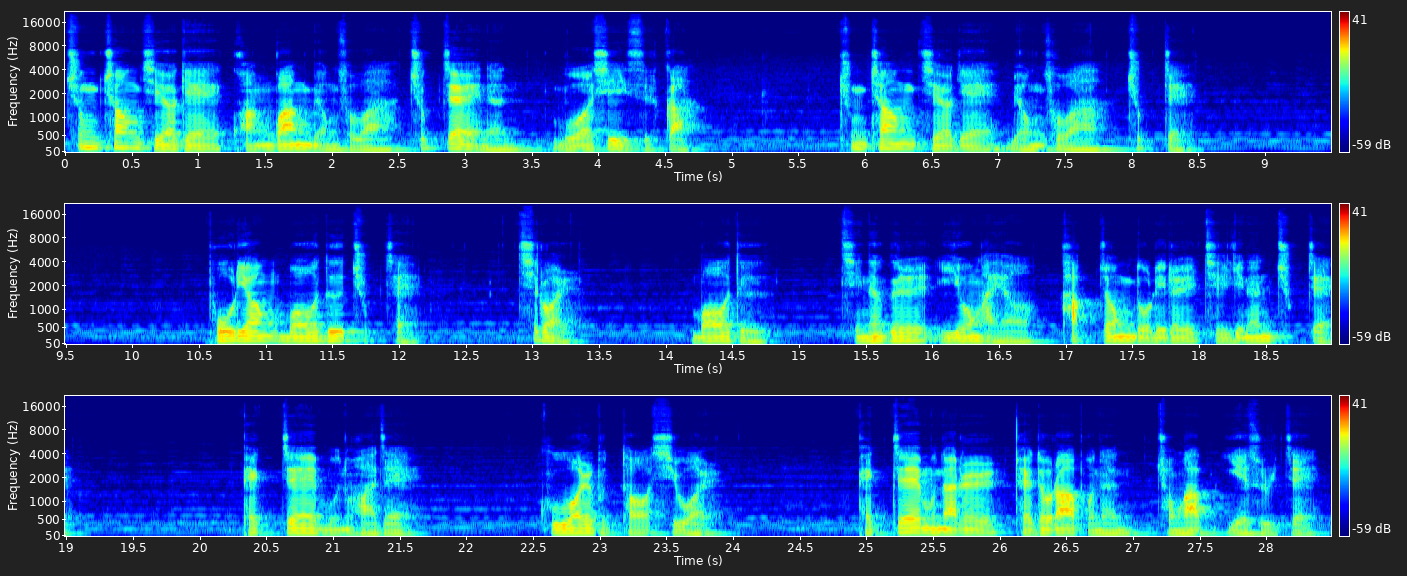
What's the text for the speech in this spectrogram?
충청 지역의 관광 명소와 축제에는 무엇이 있을까? 충청 지역의 명소와 축제 보령 머드 축제 7월 머드 진흙을 이용하여 각종 놀이를 즐기는 축제 백제 문화제 9월부터 10월 백제 문화를 되돌아보는 종합예술제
